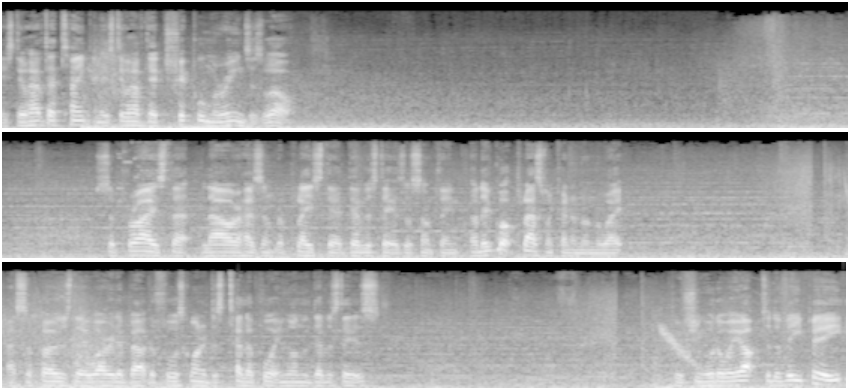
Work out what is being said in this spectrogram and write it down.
They still have their tank and they still have their triple marines as well. Surprised that Laur hasn't replaced their Devastators or something. Oh, they've got Plasma Cannon on the way. I suppose they're worried about the Force Commander just teleporting on the Devastators. Pushing all the way up to the VP.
